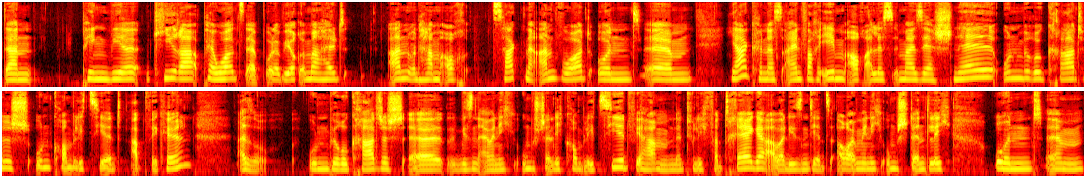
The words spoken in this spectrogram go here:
dann pingen wir Kira per WhatsApp oder wie auch immer halt an und haben auch zack eine Antwort und ähm, ja können das einfach eben auch alles immer sehr schnell, unbürokratisch, unkompliziert abwickeln. Also unbürokratisch. Äh, wir sind einfach nicht umständlich kompliziert. Wir haben natürlich Verträge, aber die sind jetzt auch irgendwie nicht umständlich. Und ähm,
